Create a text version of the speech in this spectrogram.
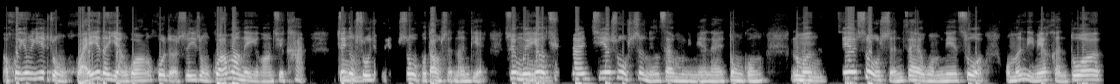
会用一种怀疑的眼光或者是一种观望的眼光去看。这个时候就受不到神的恩典，嗯，所以我们要全然接受圣灵在我们里面来动工。嗯、那么接受神在我们里面做我们里面很多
